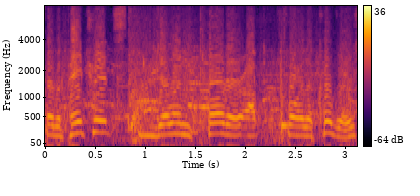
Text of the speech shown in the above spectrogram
for the Patriots, Dylan Porter up for the Cougars.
